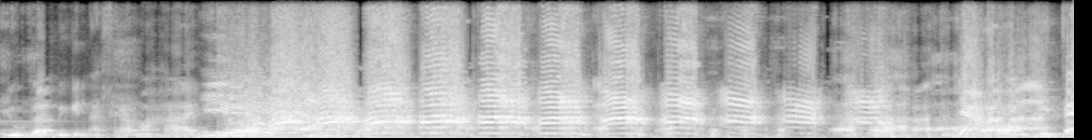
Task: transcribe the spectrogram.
juga bikin asrama haji. Iya. Sejarawan kita.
